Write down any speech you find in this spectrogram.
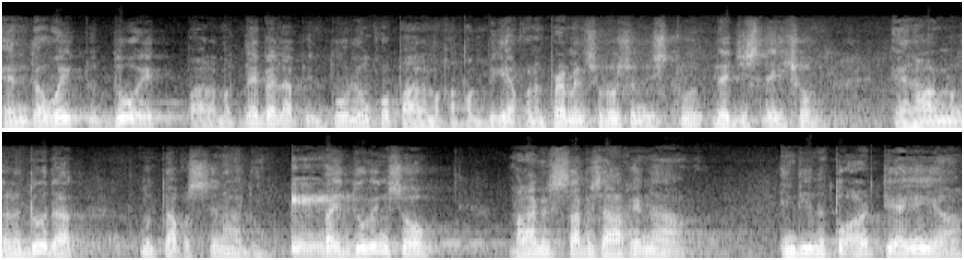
and the way to do it, para mag-level up yung tulong ko para makapagbigay ako ng permanent solution is through legislation. And how am I gonna do that? Pumunta ako sa Senado. Okay. By doing so, maraming sasabi sa akin na hindi na to RTIA ah.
